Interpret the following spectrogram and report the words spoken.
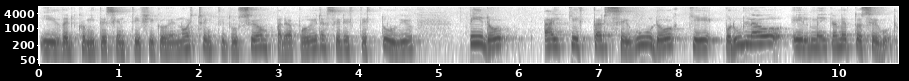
y del comité científico de nuestra institución para poder hacer este estudio, pero hay que estar seguros que, por un lado, el medicamento es seguro.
